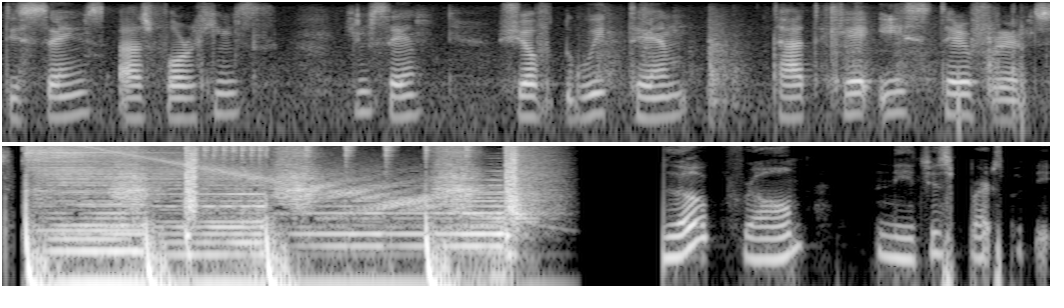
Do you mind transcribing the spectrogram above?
the same as for hims- himself, should with them that he is their friends. Love from Nietzsche's perspective.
